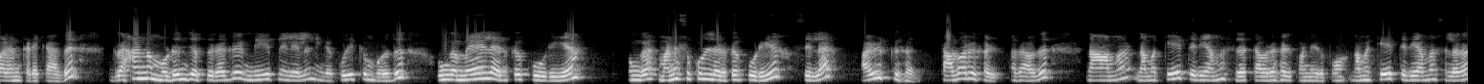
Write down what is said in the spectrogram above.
பலன் கிடைக்காது. கிரகணம் முடிஞ்ச பிறகு நீர்நிலையில் நீங்கள் குளிக்கும்பொழுது உங்கள் மேலே இருக்கக்கூடிய உங்கள் மனசுக்குள்ளே இருக்கக்கூடிய சில அழுக்குகள் தவறுகள் அதாவது நாம் நமக்கே தெரியாமல் சில தவறுகள் பண்ணியிருப்போம் நமக்கே தெரியாமல் சிலரை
